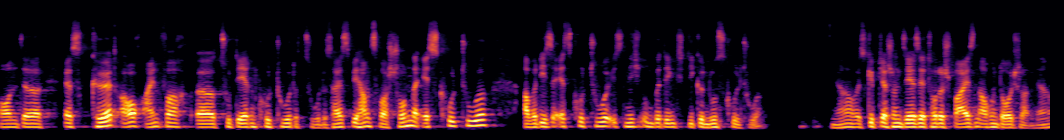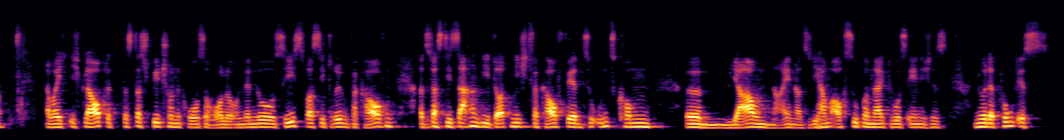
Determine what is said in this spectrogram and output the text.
Und äh, es gehört auch einfach äh, zu deren Kultur dazu. Das heißt, wir haben zwar schon eine Esskultur, aber diese Esskultur ist nicht unbedingt die Genusskultur. Ja, es gibt ja schon sehr, sehr tolle Speisen auch in Deutschland. Ja. Aber ich, ich glaube, dass das spielt schon eine große Rolle. Und wenn du siehst, was sie drüben verkaufen, also dass die Sachen, die dort nicht verkauft werden, zu uns kommen, ähm, ja und nein. Also die haben auch Supermärkte, wo es ähnlich ist. Nur der Punkt ist,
